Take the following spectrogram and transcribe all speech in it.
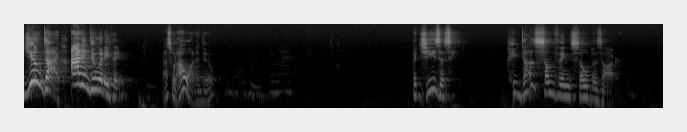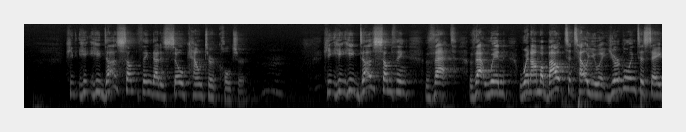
you die. I didn't do anything. That's what I want to do. But Jesus, he, does something so bizarre. He, he, he does something that is so counterculture. He, he, he does something that, that when, when I'm about to tell you it, you're going to say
